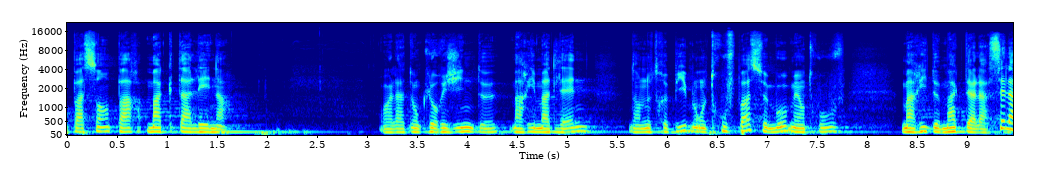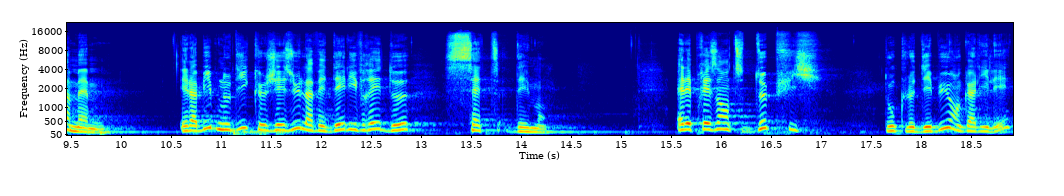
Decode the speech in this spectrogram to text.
passant par Magdalena. Voilà donc l'origine de Marie-Madeleine. Dans notre Bible, on ne trouve pas ce mot, mais on trouve Marie de Magdala. C'est la même. Et la Bible nous dit que Jésus l'avait délivrée de sept démons. Elle est présente depuis donc le début en Galilée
